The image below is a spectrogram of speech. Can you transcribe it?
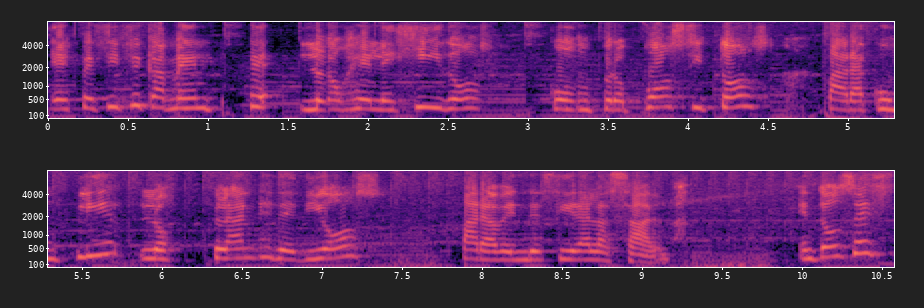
específicamente los elegidos con propósitos para cumplir los planes de Dios para bendecir a las almas. Entonces,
